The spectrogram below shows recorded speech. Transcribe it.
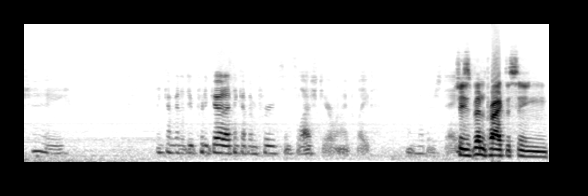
Okay. I think I'm going to do pretty good. I think I've improved since last year when I played on Mother's Day. She's been practicing,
